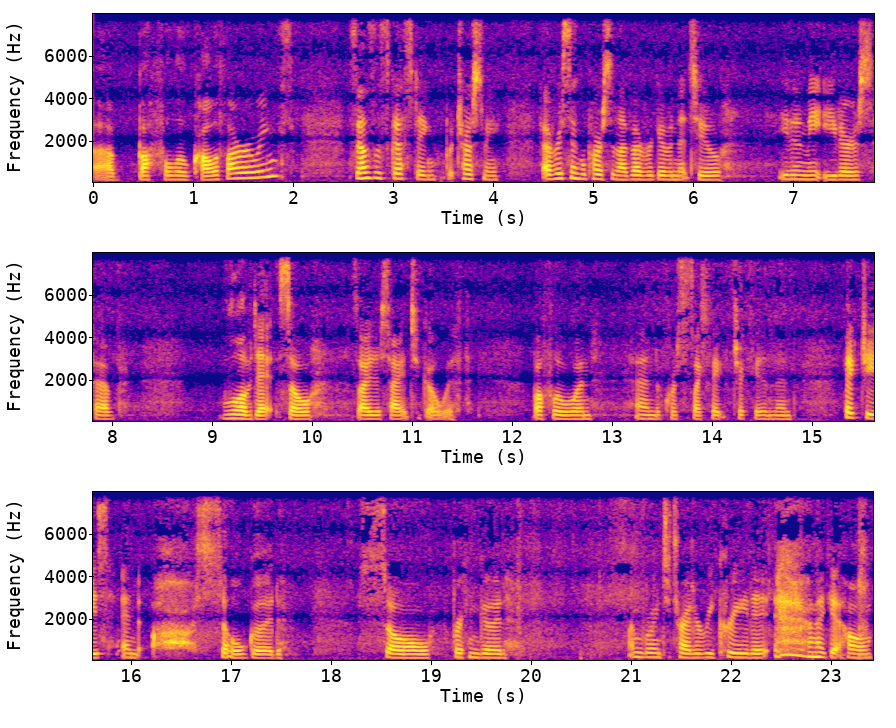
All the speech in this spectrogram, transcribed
uh, buffalo cauliflower wings. Sounds disgusting, but trust me, every single person I've ever given it to, even meat eaters, have loved it. So, so I decided to go with buffalo one, and of course it's like fake chicken and fake cheese, and oh, so good, so freaking good. I'm going to try to recreate it when I get home.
